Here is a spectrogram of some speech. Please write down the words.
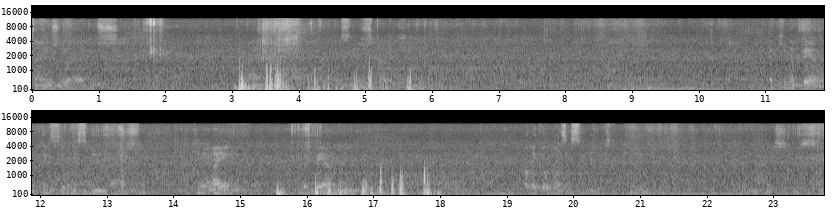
Tá. Tem os joelhos. Ajustado aqui. Aqui na perna tem que ser um assim embaixo. Aqui no meio da perna. Qual é que é o mais em cima? Este aqui. Mais em cima.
